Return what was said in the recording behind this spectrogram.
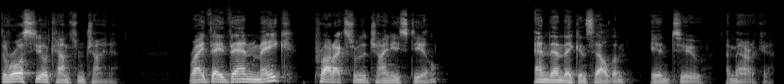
The raw steel comes from China, right? They then make products from the Chinese steel, and then they can sell them into America.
